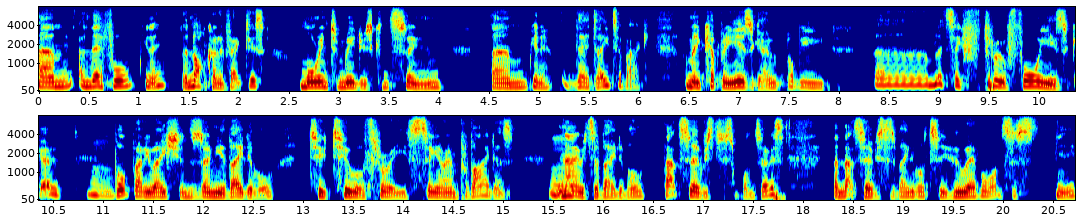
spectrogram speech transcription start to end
Um, and therefore, you know, the knock-on effect is more intermediaries consume, um, you know, their data back. I mean, a couple of years ago, probably, um, let's say three or four years ago, Hmm. bulk valuations was only available to two or three CRM providers. Hmm. Now it's available. That service to one service, and that service is available to whoever wants to you know,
